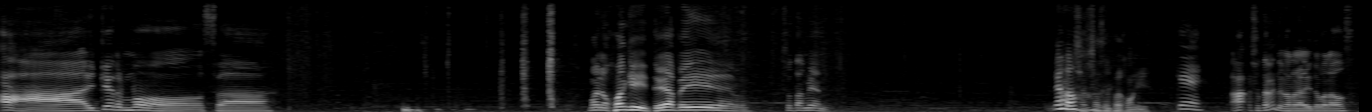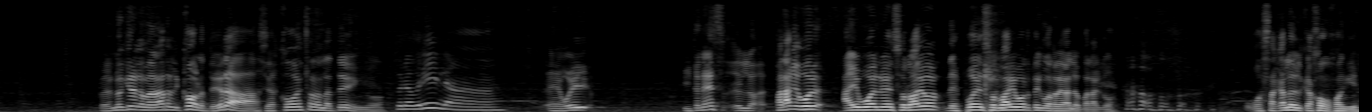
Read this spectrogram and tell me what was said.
¡Ay, qué hermosa! Bueno, Juanqui, te voy a pedir. Yo también. No. Ya, ya se fue, Juanqui. ¿Qué? Ah, yo también tengo un regalito para vos. Pero no quiero que me agarre el corte, gracias. Como esta no la tengo. Pero abrila. Eh, voy. Y tenés. eh, lo- Pará que vuelve. Ahí vuelve Survivor. Después de Survivor tengo regalo para Co. O sacalo del cajón, Juanqui.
